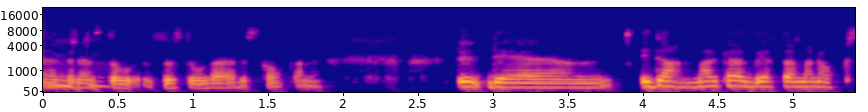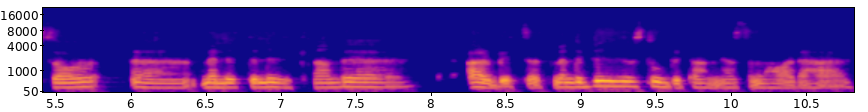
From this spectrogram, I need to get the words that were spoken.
Eh, för den är så stor värdeskapande. Det, det, I Danmark arbetar man också eh, med lite liknande arbetssätt, men det och Storbritannien som har det här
